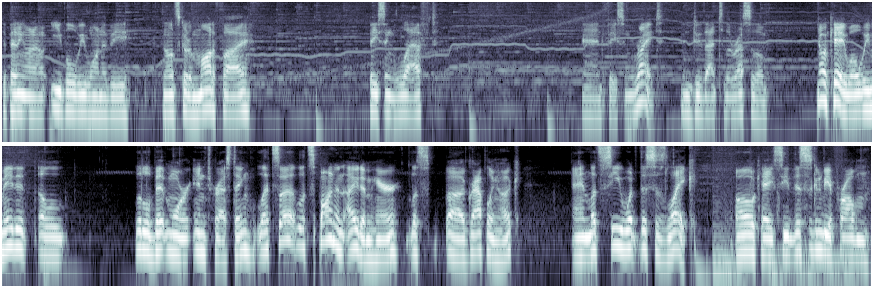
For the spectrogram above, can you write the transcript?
Depending on how evil we want to be. Now let's go to modify. Facing left. And facing right. And do that to the rest of them. Okay, well we made it a little bit more interesting. Let's uh let's spawn an item here. Let's uh grappling hook. And let's see what this is like. Okay, see this is gonna be a problem.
